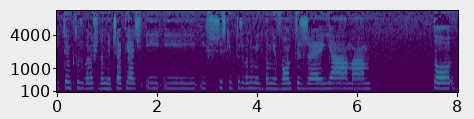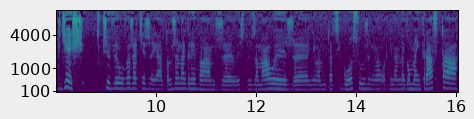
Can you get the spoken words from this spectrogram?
i tym, którzy będą się do mnie czepiać i, i, i wszystkim, którzy będą mieli do mnie wąty, że ja mam to gdzieś czy wy uważacie, że ja dobrze nagrywam, że jestem za mały, że nie mam mutacji głosu, że nie mam oryginalnego Minecrafta?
